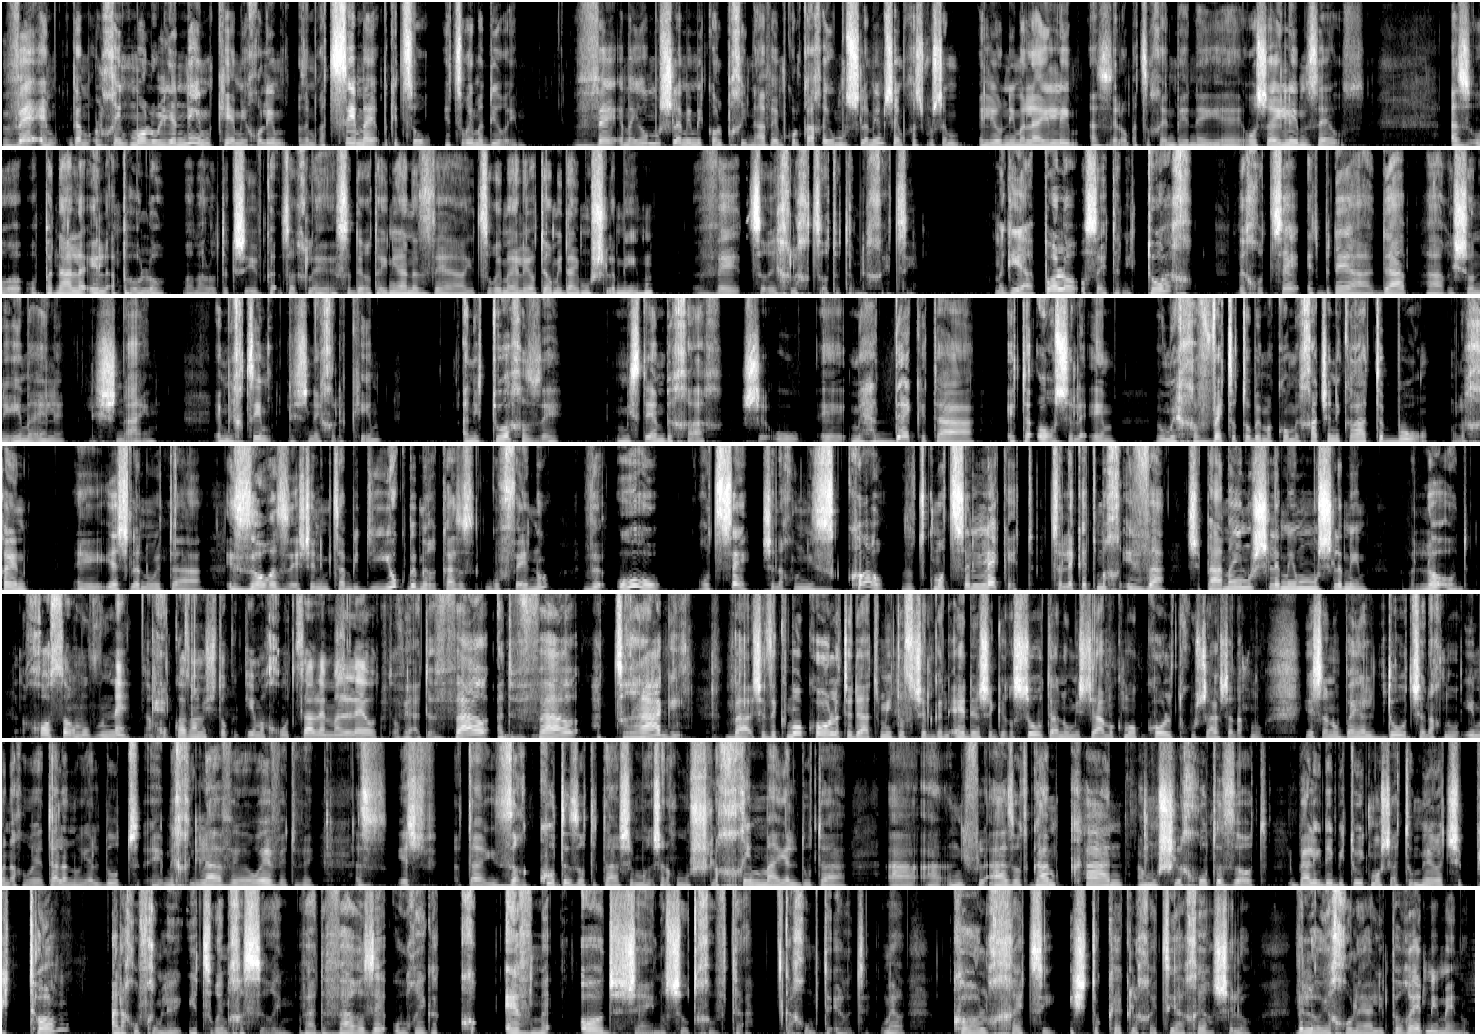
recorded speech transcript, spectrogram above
והם גם הולכים כמו לוליינים, כי הם יכולים, אז הם רצים, בקיצור, יצורים אדירים. והם היו מושלמים מכל בחינה, והם כל כך היו מושלמים שהם חשבו שהם עליונים על האלים. אז זה לא מצא חן בעיני uh, ראש האלים, זהוס. אז הוא, הוא פנה לאל אפולו, הוא אמר לו, תקשיב, צריך לסדר את העניין הזה, היצורים האלה יותר מדי מושלמים, וצריך לחצות אותם לחצי. מגיע אפולו, עושה את הניתוח, וחוצה את בני האדם הראשוניים האלה לשניים. הם נחצים לשני חלקים. הניתוח הזה מסתיים בכך שהוא אה, מהדק את, ה, את האור שלהם, והוא מכווץ אותו במקום אחד שנקרא הטבור. ולכן אה, יש לנו את האזור הזה שנמצא בדיוק במרכז גופנו, והוא רוצה שאנחנו נזכור, זאת כמו צלקת, צלקת מכאיבה, שפעם היינו שלמים ומושלמים, אבל לא עוד. חוסר מובנה. כן. אנחנו כל הזמן משתוקקים החוצה למלא אותו. והדבר, הדבר הטרגי, שזה כמו כל, את יודעת, מיתוס של גן עדן שגירשו אותנו משם, כמו כל תחושה שאנחנו, יש לנו בילדות, שאנחנו, אם אנחנו, הייתה לנו ילדות אה, מכילה ואוהבת, ו, אז יש את ההיזרקות הזאת, את שאנחנו מושלכים מהילדות הנפלאה הזאת. גם כאן, המושלכות הזאת באה לידי ביטוי, כמו שאת אומרת, שפתאום אנחנו הופכים ליצורים חסרים. והדבר הזה הוא רגע כואב מאוד שהאנושות חוותה. כך הוא מתאר את זה. הוא אומר, כל חצי השתוקק לחצי האחר שלו, ולא יכול היה להיפרד ממנו.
